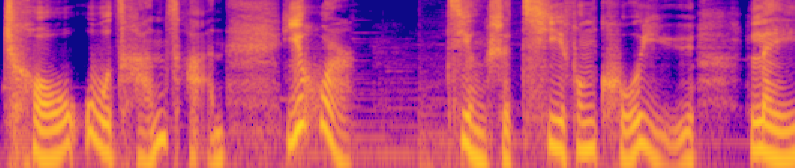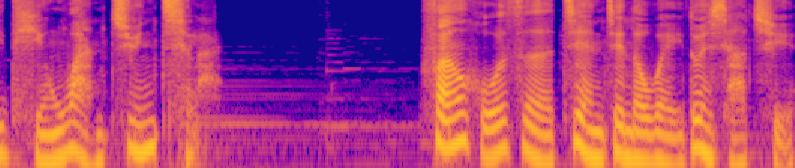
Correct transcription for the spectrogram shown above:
愁雾惨惨，一会儿，竟是凄风苦雨，雷霆万钧起来。樊胡子渐渐的萎顿下去，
